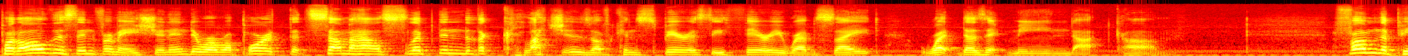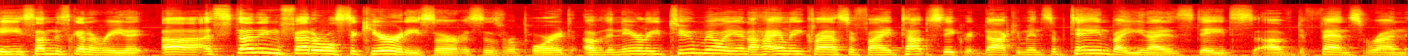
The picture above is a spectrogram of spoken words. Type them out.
put all this information into a report that somehow slipped into the clutches of conspiracy theory website whatdoesitmean.com. From the piece, I'm just going to read it. Uh, a stunning Federal Security Services report of the nearly 2 million highly classified top secret documents obtained by United States of Defense run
